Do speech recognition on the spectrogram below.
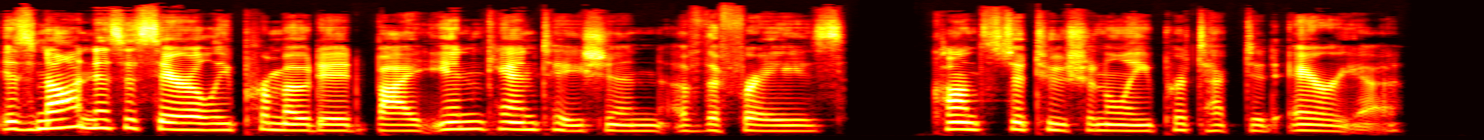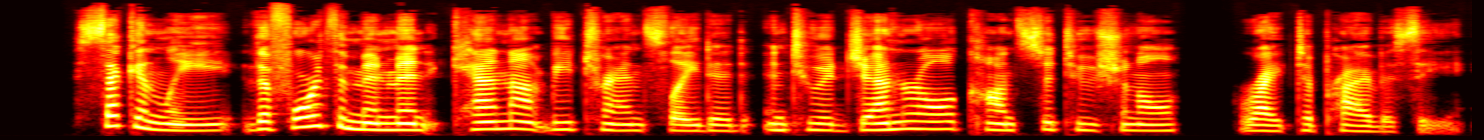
is not necessarily promoted by incantation of the phrase constitutionally protected area. Secondly, the Fourth Amendment cannot be translated into a general constitutional right to privacy.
